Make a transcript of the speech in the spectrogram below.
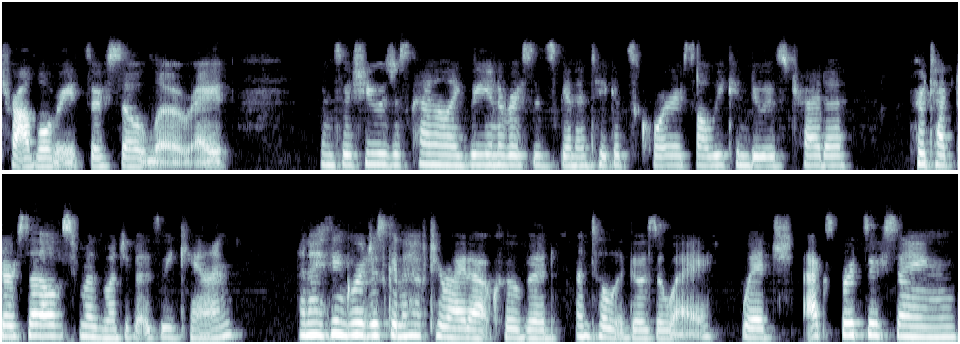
travel rates are so low right and so she was just kind of like, the universe is going to take its course. All we can do is try to protect ourselves from as much of it as we can. And I think we're just going to have to ride out COVID until it goes away, which experts are saying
